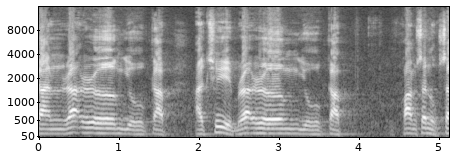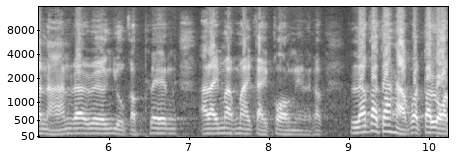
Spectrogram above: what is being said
การระเริงอยู่กับอาชีพ ระเริงอยู่กับ ความสนุกสนานระเริงอยู่กับเพลงอะไรมากมายไก่กองเนี่ยนะครับ แล้วก็ถ้าหากว่าตลอด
